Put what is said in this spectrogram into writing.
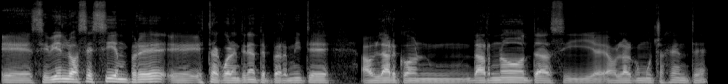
Eh, si bien lo haces siempre, eh, esta cuarentena te permite hablar con, dar notas y eh, hablar con mucha gente.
